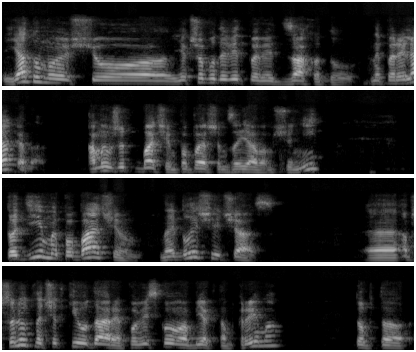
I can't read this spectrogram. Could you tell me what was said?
я думаю, що якщо буде відповідь Заходу не перелякана, а ми вже бачимо по першим заявам, що ні, тоді ми побачимо в найближчий час е, абсолютно чіткі удари по військовим об'єктам Крима, тобто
